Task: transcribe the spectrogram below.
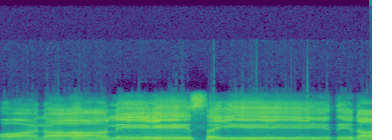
وعلى آل سيدنا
